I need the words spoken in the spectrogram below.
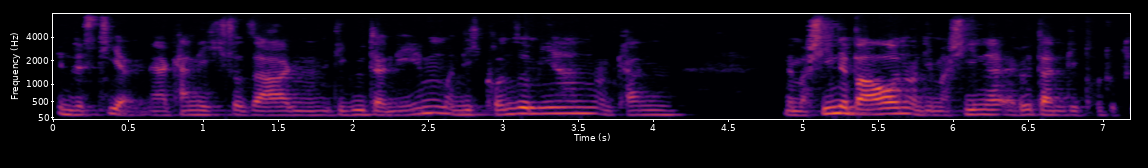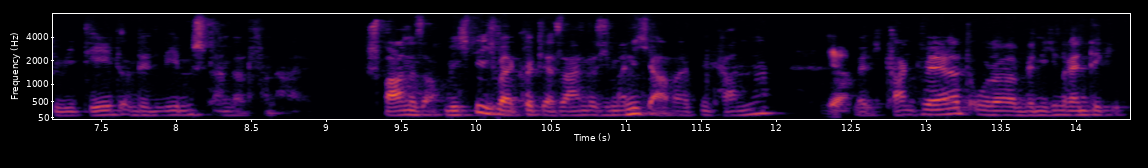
investieren. Ja, kann ich sozusagen die Güter nehmen und nicht konsumieren und kann eine Maschine bauen und die Maschine erhöht dann die Produktivität und den Lebensstandard von allen. Sparen ist auch wichtig, weil könnte ja sein, dass ich mal nicht arbeiten kann, ja. wenn ich krank werde oder wenn ich in Rente gehe.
